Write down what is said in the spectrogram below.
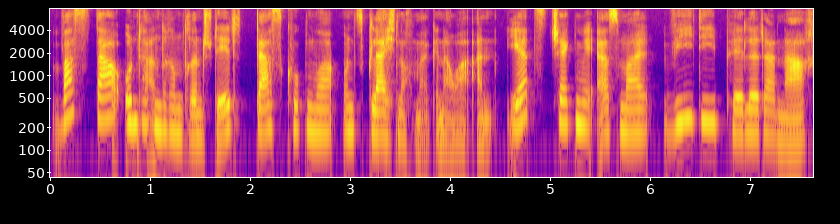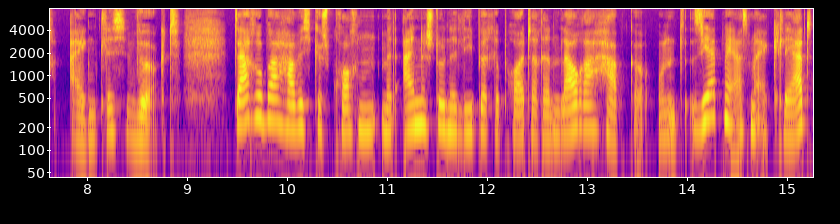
Was da unter anderem drin steht, das gucken wir uns gleich nochmal genauer an. Jetzt checken wir erstmal, wie die Pille danach eigentlich wirkt. Darüber habe ich gesprochen mit eine Stunde Liebe Reporterin Laura Habke und sie hat mir erstmal erklärt,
